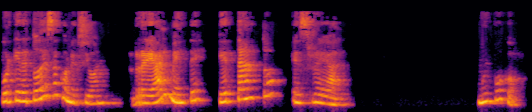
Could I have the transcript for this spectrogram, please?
Porque de toda esa conexión, realmente, ¿qué tanto es real? muy poco.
